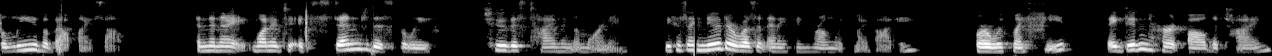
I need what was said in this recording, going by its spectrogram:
believe about myself. And then I wanted to extend this belief to this time in the morning because I knew there wasn't anything wrong with my body or with my feet. They didn't hurt all the time.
